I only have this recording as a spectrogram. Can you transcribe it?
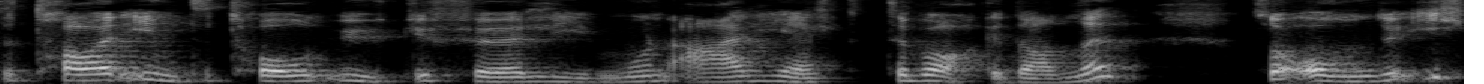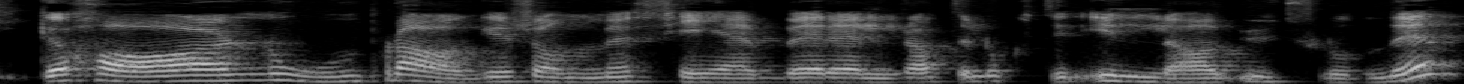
det tar inntil tolv uker før livmoren er helt tilbakedannet. Så om du ikke har noen plager sånn med feber eller at det lukter ille av utfloden din,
